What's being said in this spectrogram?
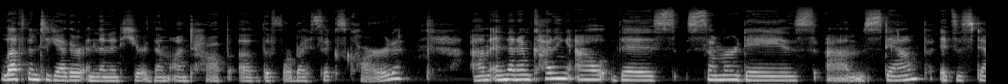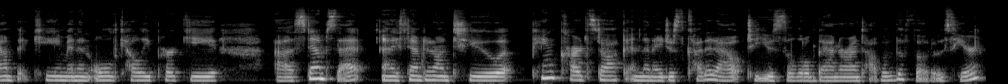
left them together and then adhered them on top of the 4x6 card. Um, and then I'm cutting out this Summer Days um, stamp. It's a stamp that came in an old Kelly Purkey stamp set and I stamped it onto pink cardstock and then I just cut it out to use the little banner on top of the photos here.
